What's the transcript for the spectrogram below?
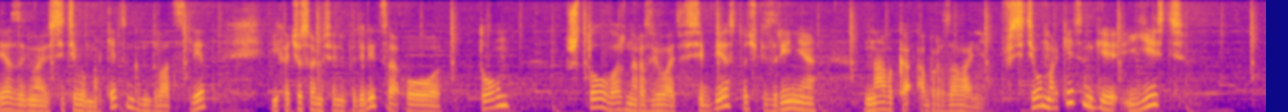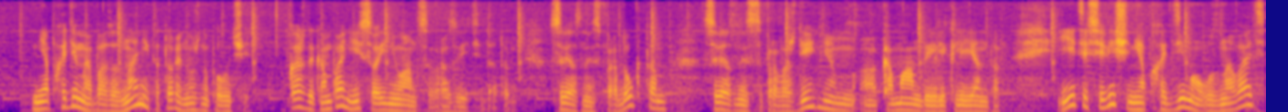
я занимаюсь сетевым маркетингом 20 лет и хочу с вами сегодня поделиться о том, что важно развивать в себе с точки зрения навыка образования. В сетевом маркетинге есть необходимая база знаний, которые нужно получить. У каждой компании есть свои нюансы в развитии, да, там, связанные с продуктом, связанные с сопровождением а, команды или клиентов. И эти все вещи необходимо узнавать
